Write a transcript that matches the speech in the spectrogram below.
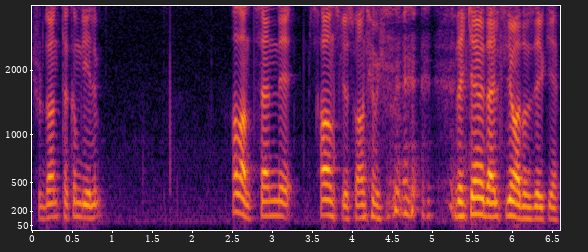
Şuradan takım diyelim. Haaland sen de Haaland siliyorsun falan diyormuşum. Denk gelmedi Ali siliyorum adamı zevki.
